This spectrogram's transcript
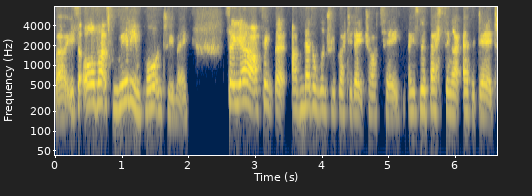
of her. Is all oh, that's really important to me. So yeah, I think that I've never once regretted HRT. It's the best thing I ever did.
